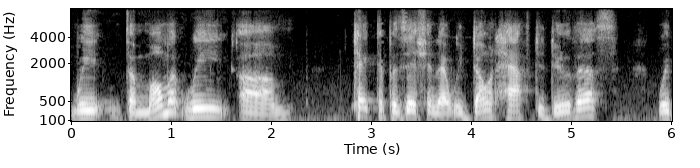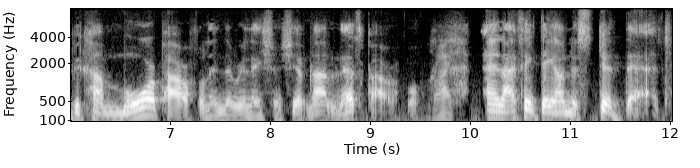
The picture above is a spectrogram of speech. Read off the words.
we the moment we um, take the position that we don't have to do this, we become more powerful in the relationship, not less powerful. Right. And I think they understood that.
